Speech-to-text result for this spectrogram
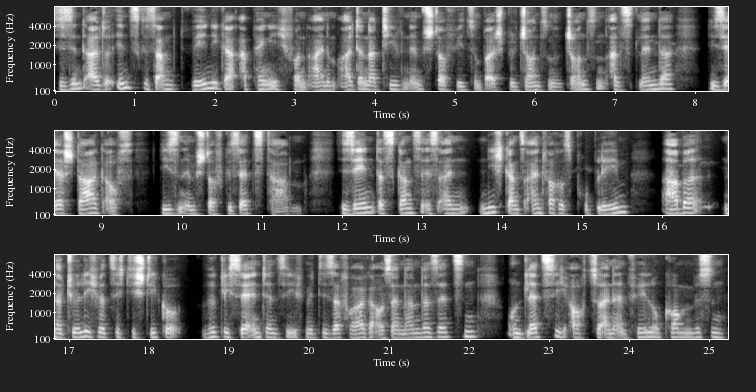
Sie sind also insgesamt weniger abhängig von einem alternativen Impfstoff wie zum Beispiel Johnson Johnson als Länder, die sehr stark auf diesen Impfstoff gesetzt haben. Sie sehen, das Ganze ist ein nicht ganz einfaches Problem, aber natürlich wird sich die STIKO wirklich sehr intensiv mit dieser Frage auseinandersetzen und letztlich auch zu einer Empfehlung kommen müssen,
